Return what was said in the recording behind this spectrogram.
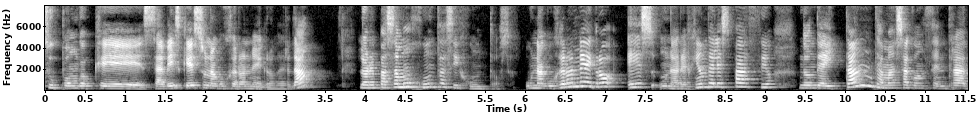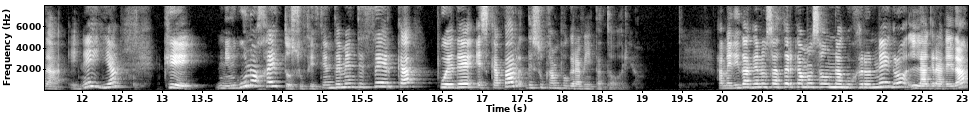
supongo que sabéis que es un agujero negro, ¿verdad? Lo repasamos juntas y juntos. Un agujero negro es una región del espacio donde hay tanta masa concentrada en ella que ningún objeto suficientemente cerca puede escapar de su campo gravitatorio. A medida que nos acercamos a un agujero negro, la gravedad,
